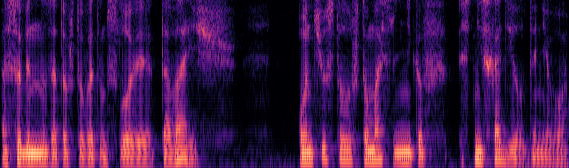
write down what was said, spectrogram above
особенно за то, что в этом слове «товарищ» Он чувствовал, что Масленников снисходил до него.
